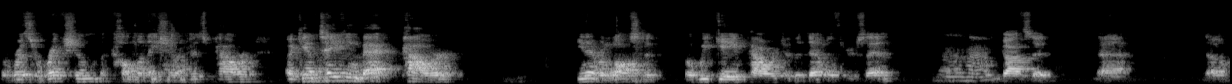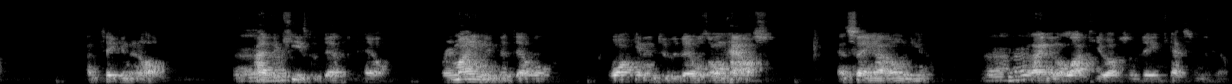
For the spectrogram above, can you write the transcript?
the resurrection, the culmination of his power. Again, taking back power. He never lost it, but we gave power to the devil through sin. Mhm. And God said, nah, no, I'm taking it all. I have the keys of death and hell. Reminding the devil, walking into the devil's own house and saying, I own you and I'm going to lock you up someday and cast you into hell.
